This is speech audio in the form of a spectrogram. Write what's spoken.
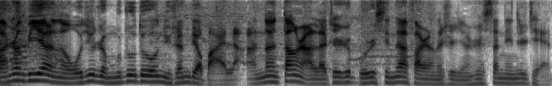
马上毕业了呢，我就忍不住对我女神表白了啊！那当然了，这是不是现在发生的事情？是三年之前。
